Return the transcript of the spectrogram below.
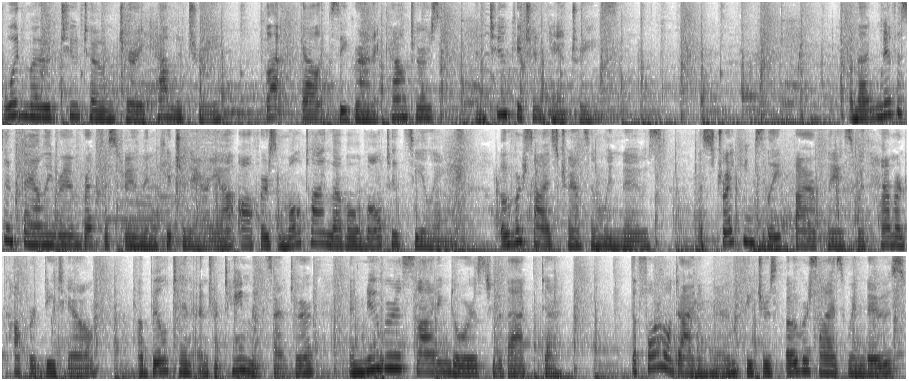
Wood-Mode two tone cherry cabinetry, black galaxy granite counters, and two kitchen pantries. A magnificent family room, breakfast room, and kitchen area offers multi level vaulted ceilings, oversized transom windows, a striking slate fireplace with hammered copper detail, a built in entertainment center, and numerous sliding doors to the back deck. The formal dining room features oversized windows,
